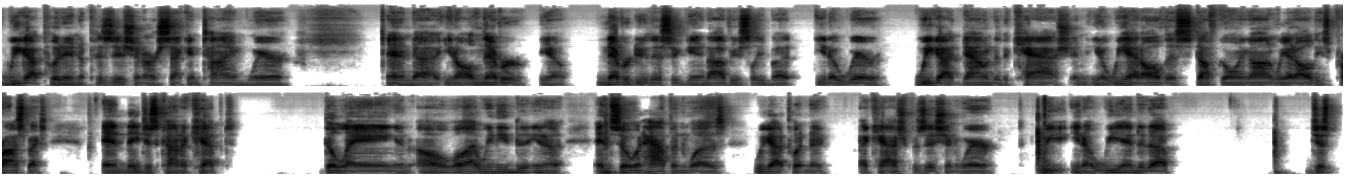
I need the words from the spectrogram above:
we got put in a position our second time where, and uh, you know, I'll never, you know, never do this again, obviously, but you know, where we got down to the cash, and you know, we had all this stuff going on, we had all these prospects, and they just kind of kept delaying, and oh well, we need to, you know, and so what happened was we got put in a, a cash position where we, you know, we ended up just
